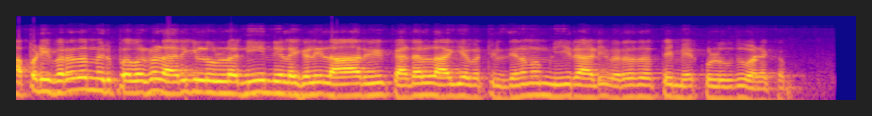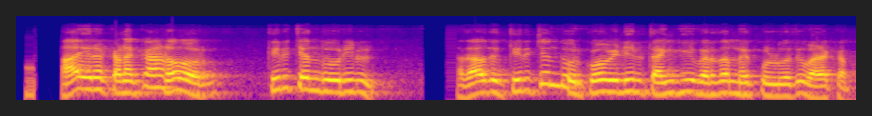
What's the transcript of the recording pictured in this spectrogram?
அப்படி விரதம் இருப்பவர்கள் அருகில் உள்ள நீர்நிலைகளில் ஆறு கடல் ஆகியவற்றில் தினமும் நீராடி விரதத்தை மேற்கொள்வது வழக்கம். ஆயிரக்கணக்கானோர் திருச்செந்தூரில் அதாவது திருச்செந்தூர் கோவிலில் தங்கி விரதம் மேற்கொள்வது வழக்கம்.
